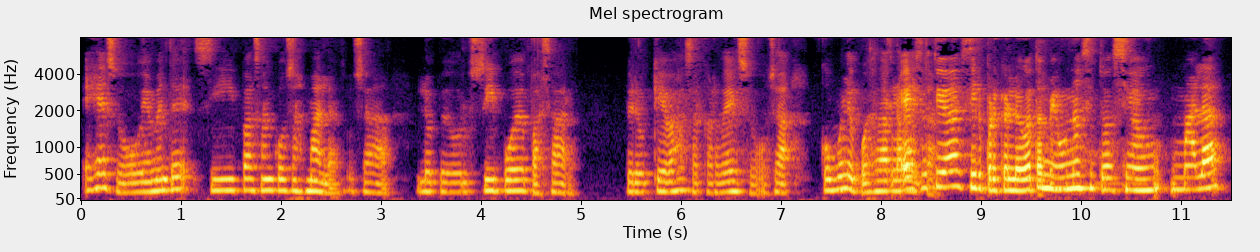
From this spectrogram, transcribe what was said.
es eso, obviamente sí pasan cosas malas, o sea, lo peor sí puede pasar, pero ¿qué vas a sacar de eso? O sea, ¿cómo le puedes dar la Eso vuelta? te iba a decir, porque luego también una situación mala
